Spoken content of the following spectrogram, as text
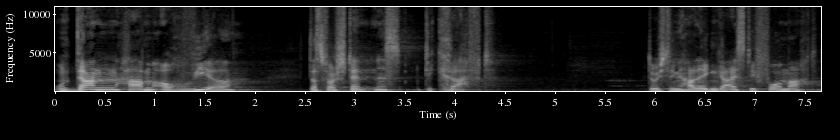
Und dann haben auch wir das Verständnis, die Kraft durch den Heiligen Geist, die Vormacht,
